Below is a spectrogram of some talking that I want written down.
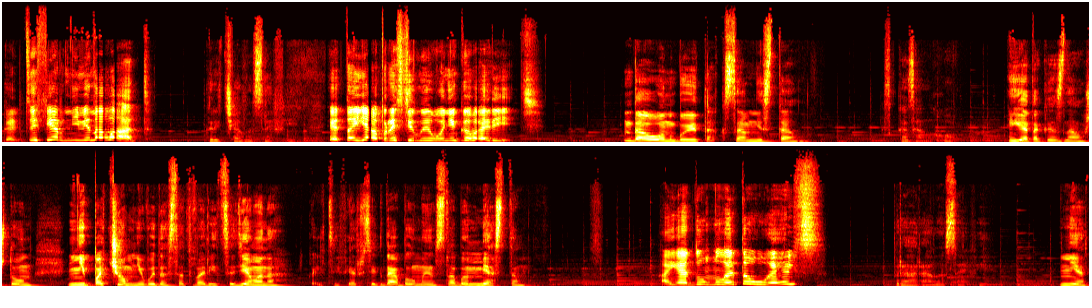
«Кальцифер не виноват!» — кричала Софи. «Это я просила его не говорить!» «Да он бы и так сам не стал», — сказал Хо. «Я так и знал, что он ни почем не выдаст сотвориться демона. Кальцифер всегда был моим слабым местом». «А я думала, это Уэльс!» — проорала Софи. «Нет,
